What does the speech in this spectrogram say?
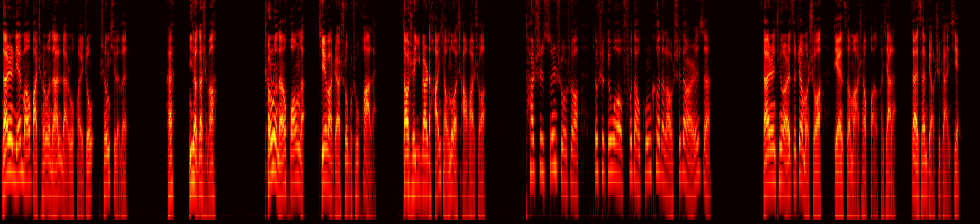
男人连忙把程若楠揽入怀中，生气的问：“哎，你想干什么？”程若楠慌了。结巴着说不出话来，倒是一边的韩小诺插话说：“他是孙叔叔，就是给我辅导功课的老师的儿子。”男人听儿子这么说，脸色马上缓和下来，再三表示感谢。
